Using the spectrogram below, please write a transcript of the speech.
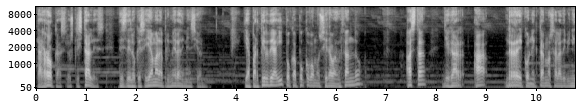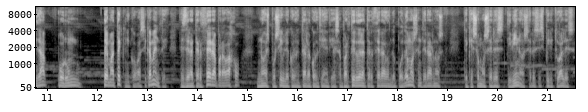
las rocas, los cristales, desde lo que se llama la primera dimensión. Y a partir de ahí, poco a poco vamos a ir avanzando hasta llegar a reconectarnos a la divinidad por un tema técnico, básicamente. Desde la tercera para abajo no es posible conectar la conciencia. Es a partir de la tercera donde podemos enterarnos de que somos seres divinos, seres espirituales,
